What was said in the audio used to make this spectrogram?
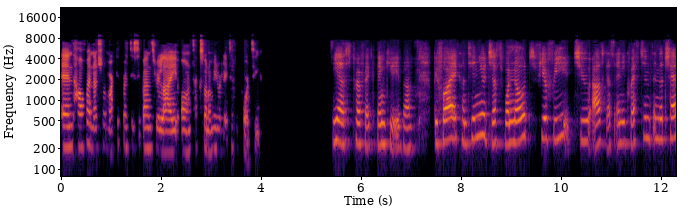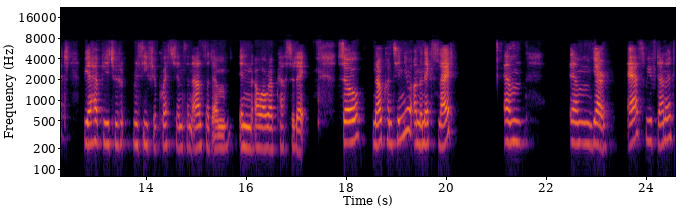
and how financial market participants rely on taxonomy-related reporting. Yes, perfect. Thank you, Eva. Before I continue, just one note, feel free to ask us any questions in the chat. We are happy to receive your questions and answer them in our webcast today. So now continue on the next slide. Um, um, yeah, as we've done it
